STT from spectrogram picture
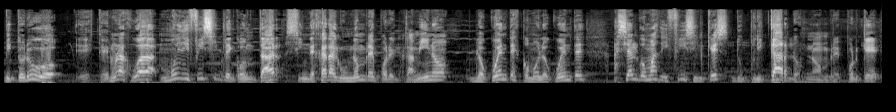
Víctor Hugo, este, en una jugada muy difícil de contar sin dejar algún nombre por el camino, lo cuentes como lo cuentes, hace algo más difícil, que es duplicar los nombres, porque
